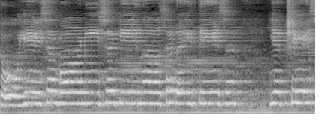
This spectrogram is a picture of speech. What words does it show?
तोयेश वाणीश कीनाश दैतेश यक्षेश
